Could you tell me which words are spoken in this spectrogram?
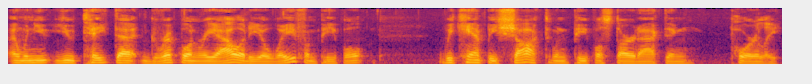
And when you, you take that grip on reality away from people, we can't be shocked when people start acting poorly.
